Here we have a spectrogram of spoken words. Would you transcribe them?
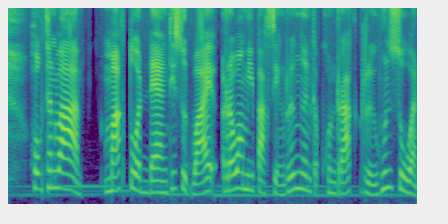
6 ธันวามักตัวแดงที่สุดไว้ ระวังมีปากเสียงเรื่องเงินกับคนรักหรือหุ้นส่วน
